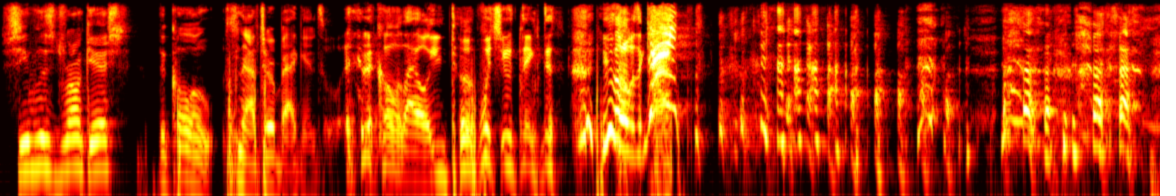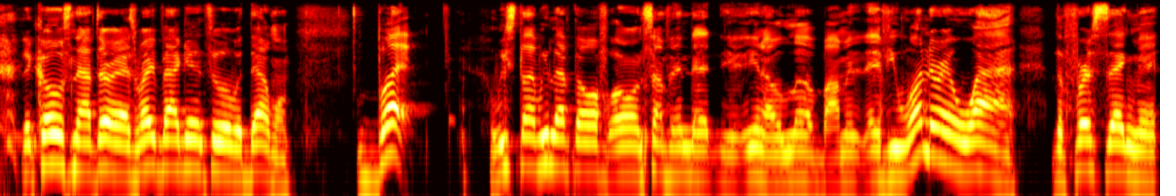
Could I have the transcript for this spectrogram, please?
She was drunkish. Nicole snapped her back into it. Nicole was like, "Oh, you took what you think this? You thought it was a game?" Nicole snapped her ass right back into it with that one. But we still we left off on something that you know love bombing. If you're wondering why the first segment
